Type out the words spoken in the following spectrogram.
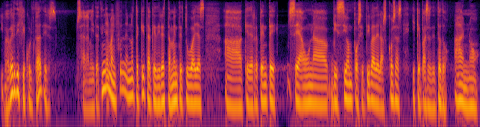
y va a haber dificultades. O sea, la meditación y el mindfulness no te quita que directamente tú vayas a que de repente sea una visión positiva de las cosas y que pases de todo. Ah, no.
